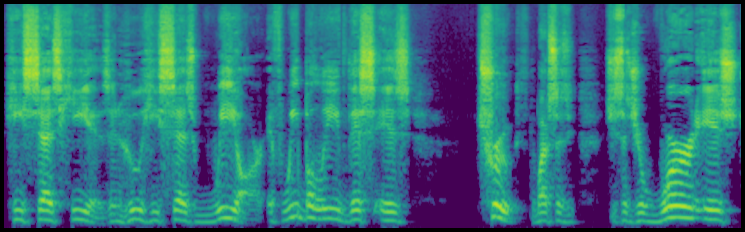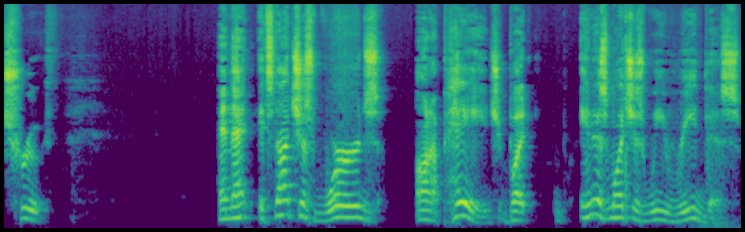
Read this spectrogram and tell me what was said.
he says he is and who he says we are. If we believe this is truth, the Bible says, she says, your word is truth. And that it's not just words on a page, but in as much as we read this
